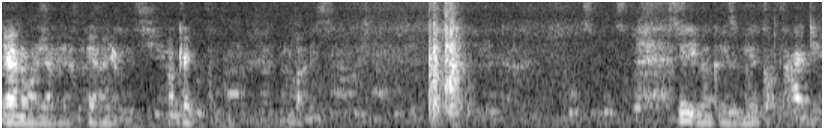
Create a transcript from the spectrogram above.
Yeah, I know. Yeah, yeah, yeah, yeah. Okay. Bye. 这里面可以怎么样搞大一点？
